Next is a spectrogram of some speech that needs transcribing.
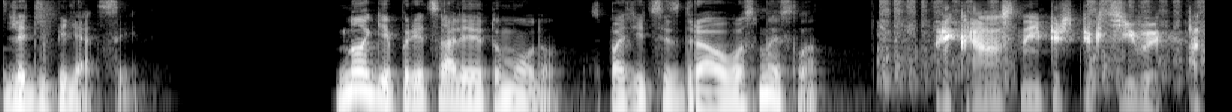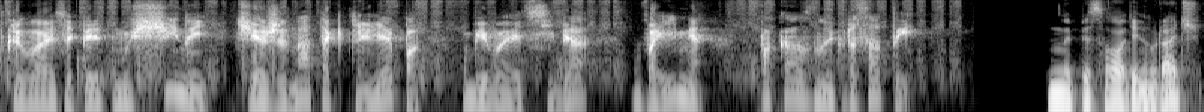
для депиляции. Многие порицали эту моду с позиции здравого смысла, прекрасные перспективы открываются перед мужчиной, чья жена так нелепо убивает себя во имя показанной красоты. Написал один врач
